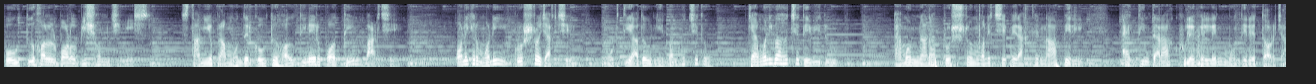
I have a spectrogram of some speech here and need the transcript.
কৌতূহল বড় বিষম জিনিস। স্থানীয় ব্রাহ্মণদের কৌতূহল দিনের পর দিন বাড়ছে। অনেকের মনেই প্রশ্ন জাগছে, মূর্তি আদৌ নির্মাণ হচ্ছে তো? কেমনই বা হচ্ছে দেবীর রূপ? এমন নানা প্রশ্ন মনে চেপে রাখতে না পেরে একদিন তারা খুলে ফেললেন মন্দিরের দরজা।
